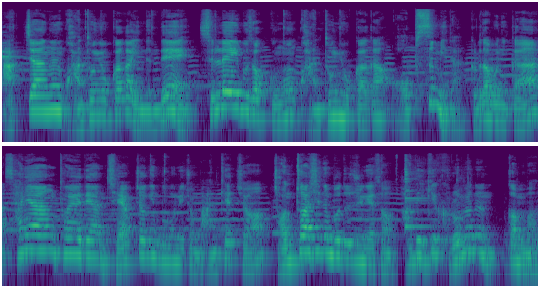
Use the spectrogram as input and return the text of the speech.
악장은 관통 효과가 있는데 슬레이브 석궁은 관통 효과가 없 습니다. 그러다 보니까 사냥터에 대한 제약적인 부분이 좀 많겠죠. 전투하시는 분들 중에서 아 근데 이게 그러면은 잠깐만.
